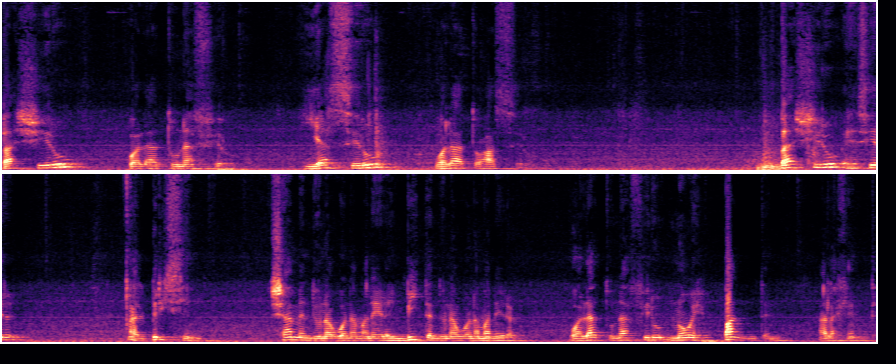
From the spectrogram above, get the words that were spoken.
Bashiru wa la tunaffiru, yassiru wala tu'assiru. Bashiru, es decir, albricien, llamen de una buena manera, inviten de una buena manera. Wala tunafiru, no espanten a la gente.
